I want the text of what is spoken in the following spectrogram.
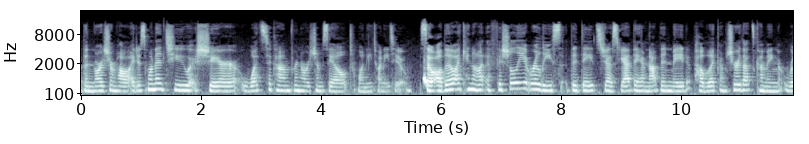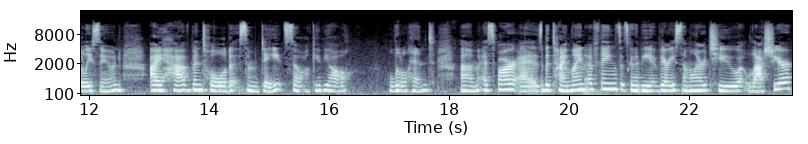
the Nordstrom haul, I just wanted to share what's to come for Nordstrom sale 2022. So although I cannot officially release the dates just yet, they have not been made public. I'm sure that's coming really soon. I have been told some dates, so I'll give y'all a little hint. Um, as far as the timeline of things, it's going to be very similar to last year.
